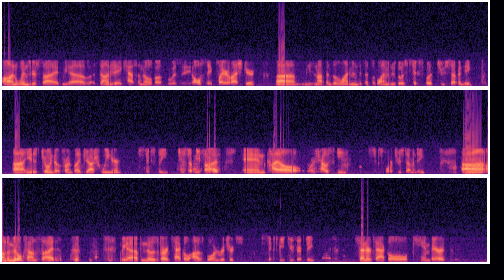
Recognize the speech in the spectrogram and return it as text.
on Windsor's side, we have Donjay Casanova, who was a All-State player last year. Um, he's an offensive lineman, defensive lineman who goes six foot two seventy. Uh, he is joined up front by Josh Weiner, six feet two seventy five, and Kyle Orchowski, 6'4", 270. Uh, on the Middletown side, we have nose guard tackle Osborne Richards, 6 feet 250. Center tackle Cam Barrett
